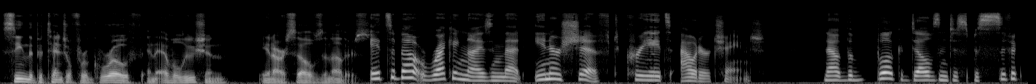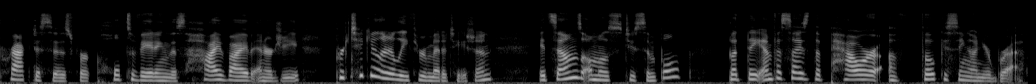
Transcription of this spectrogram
seeing the potential for growth and evolution in ourselves and others. It's about recognizing that inner shift creates outer change. Now, the book delves into specific practices for cultivating this high vibe energy, particularly through meditation. It sounds almost too simple, but they emphasize the power of focusing on your breath.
